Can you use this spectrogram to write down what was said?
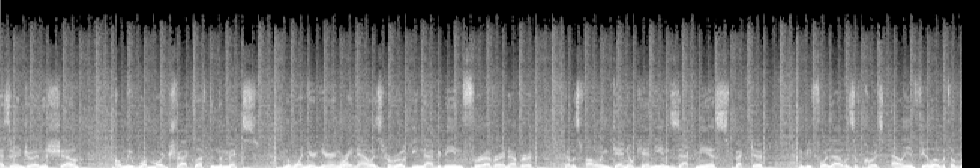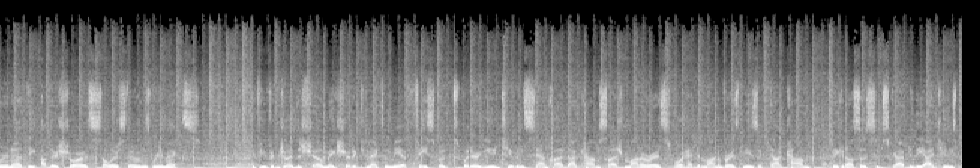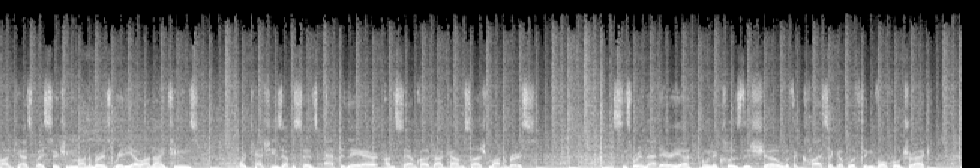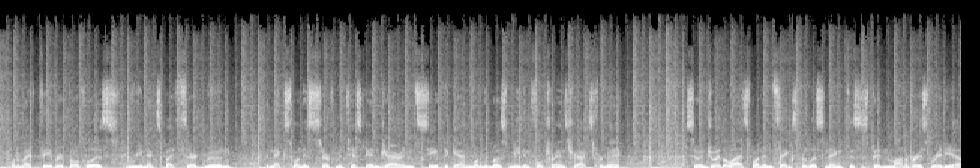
Guys are enjoying the show. Only one more track left in the mix. And the one you're hearing right now is Hiroki Nagamine Forever and Ever. That was following Daniel Kandi and Zach Mia's Spectre. And before that was, of course, Aly and Fila with Aruna, the Other Shore Solarstone's remix. If you've enjoyed the show, make sure to connect with me at Facebook, Twitter, YouTube, and SoundCloud.com slash Monoverse or head to monoversemusic.com. You can also subscribe to the iTunes podcast by searching Monoverse Radio on iTunes or catch these episodes after they air on SoundCloud.com slash Monoverse. Since we're in that area, I'm going to close this show with a classic uplifting vocal track. One of my favorite vocalists, remixed by Third Moon. The next one is Cerf Mitiska and Jaren, Saved Again, one of the most meaningful trance tracks for me. So enjoy the last one and thanks for listening. This has been Monoverse Radio.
